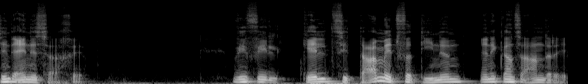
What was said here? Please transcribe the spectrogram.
sind eine Sache. Wie viel Geld sie damit verdienen, eine ganz andere.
